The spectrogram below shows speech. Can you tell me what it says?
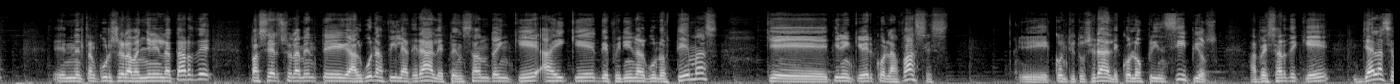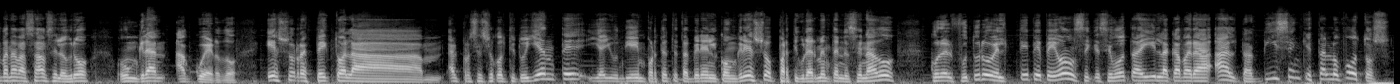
en el transcurso de la mañana y la tarde, va a ser solamente algunas bilaterales, pensando en que hay que definir algunos temas que tienen que ver con las bases eh, constitucionales, con los principios, a pesar de que ya la semana pasada se logró un gran acuerdo. Eso respecto al proceso constituyente, y hay un día importante también en el Congreso, particularmente en el Senado, con el futuro del TPP-11 que se vota ahí en la Cámara Alta. Dicen que están los votos.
